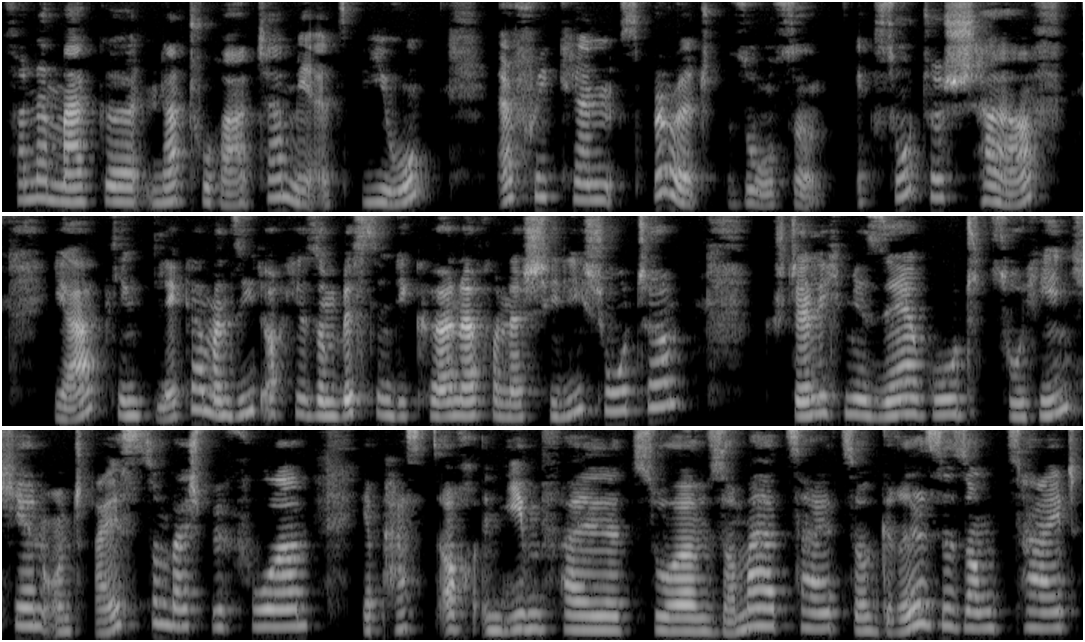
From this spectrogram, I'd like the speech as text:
von der Marke Naturata, mehr als Bio. African Spirit Soße. Exotisch scharf. Ja, klingt lecker. Man sieht auch hier so ein bisschen die Körner von der Chilischote stelle ich mir sehr gut zu Hähnchen und Reis zum Beispiel vor. Ihr passt auch in jedem Fall zur Sommerzeit, zur Grillsaisonzeit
